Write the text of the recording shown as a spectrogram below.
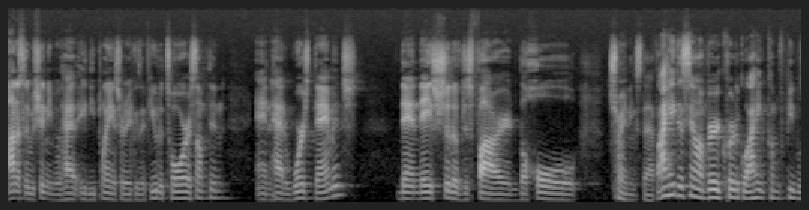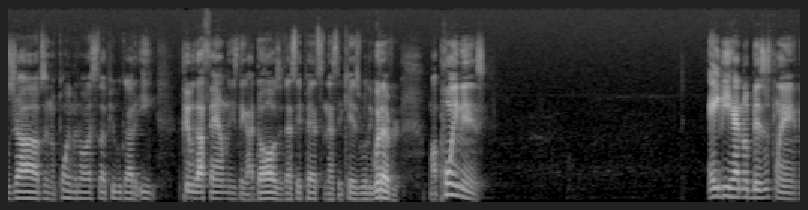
honestly, we shouldn't even have had AD playing yesterday because if you'd have tore or something and had worse damage, then they should have just fired the whole training staff. I hate to sound very critical. I hate coming for people's jobs and employment, all that stuff. People got to eat. People got families. They got dogs. If that's their pets and that's their kids, really, whatever. My point is, AD had no business playing.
